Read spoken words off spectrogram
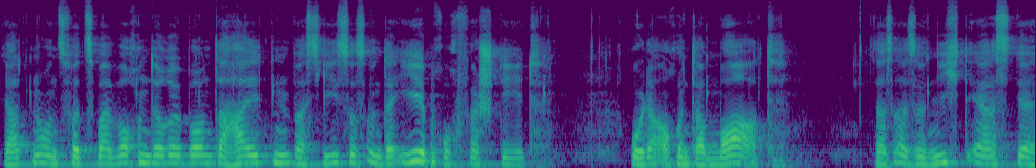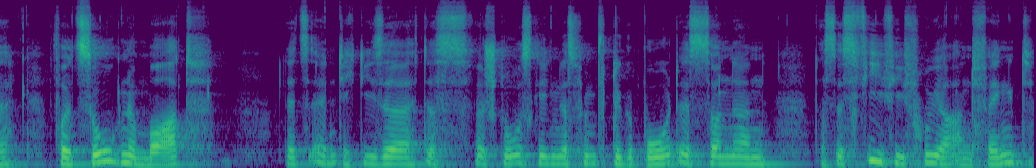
Wir hatten uns vor zwei Wochen darüber unterhalten, was Jesus unter Ehebruch versteht oder auch unter Mord. Dass also nicht erst der vollzogene Mord letztendlich dieser, das Verstoß gegen das fünfte Gebot ist, sondern dass es viel, viel früher anfängt.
